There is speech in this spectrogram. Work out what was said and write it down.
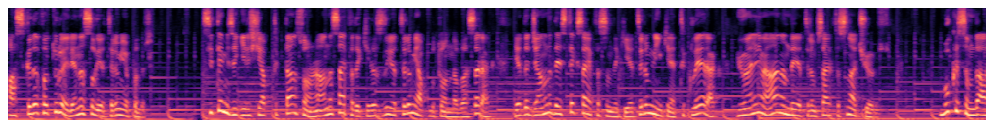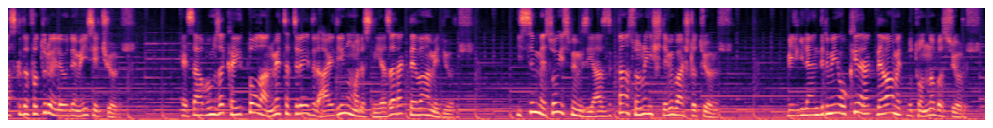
Askıda fatura ile nasıl yatırım yapılır? Sitemize giriş yaptıktan sonra ana sayfadaki hızlı yatırım yap butonuna basarak ya da canlı destek sayfasındaki yatırım linkine tıklayarak güvenli ve anında yatırım sayfasını açıyoruz. Bu kısımda askıda fatura ile ödemeyi seçiyoruz. Hesabımıza kayıtlı olan MetaTrader ID numarasını yazarak devam ediyoruz. İsim ve soy ismimizi yazdıktan sonra işlemi başlatıyoruz. Bilgilendirmeyi okuyarak devam et butonuna basıyoruz.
